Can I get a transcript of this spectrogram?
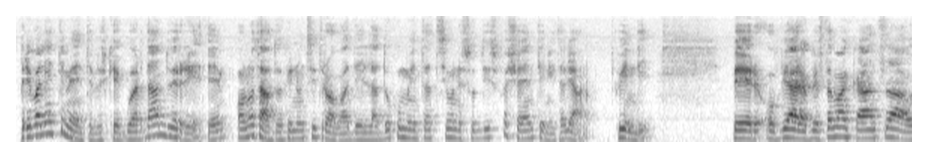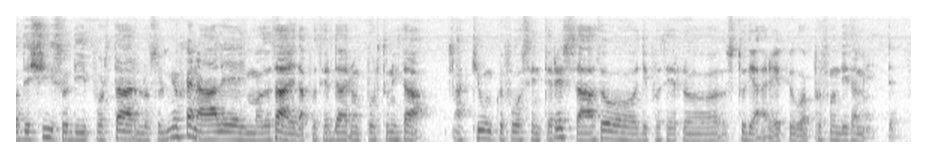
Prevalentemente perché guardando in rete ho notato che non si trova della documentazione soddisfacente in italiano. Quindi, per ovviare a questa mancanza, ho deciso di portarlo sul mio canale in modo tale da poter dare un'opportunità a chiunque fosse interessato di poterlo studiare più approfonditamente.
